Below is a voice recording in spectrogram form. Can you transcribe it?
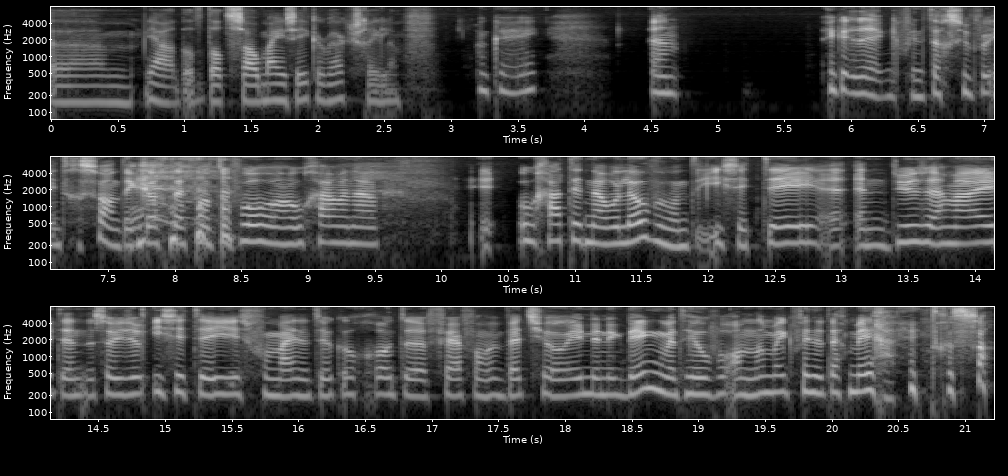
um, ja, dat, dat zou mij zeker werk schelen. Oké. Okay. En ik, nee, ik vind het echt super interessant. Ik dacht echt van tevoren, hoe gaan we nou... Hoe gaat dit nou lopen? Want ICT en, en, duurzaamheid en sowieso ICT is voor mij natuurlijk een grote ver van mijn bedshow in. En ik denk met heel veel anderen, maar ik vind het echt mega interessant.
